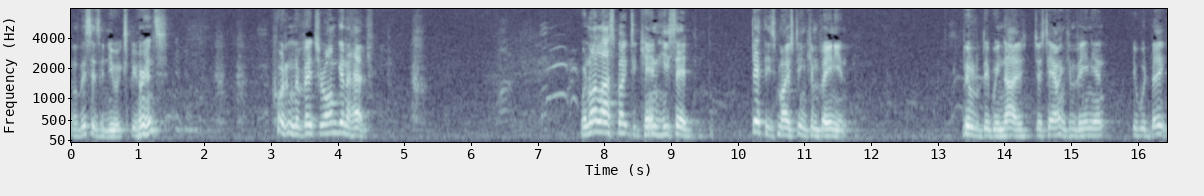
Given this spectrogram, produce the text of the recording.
Well, this is a new experience. What an adventure I'm going to have. When I last spoke to Ken, he said, Death is most inconvenient. Little did we know just how inconvenient it would be.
